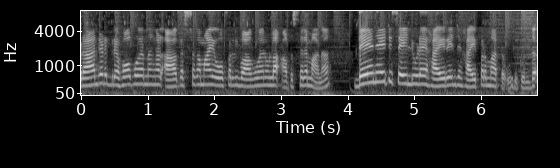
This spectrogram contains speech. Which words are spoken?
ബ്രാൻഡഡ് ഗ്രഹോപകരണങ്ങൾ ആകർഷകമായ ഓഫറിൽ വാങ്ങുവാനുള്ള അവസരമാണ് ഡേ നൈറ്റ് സെയിലിലൂടെ ഹൈറേഞ്ച് ഹൈപ്പർ മാർട്ട് ഒരുക്കുന്നത്.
